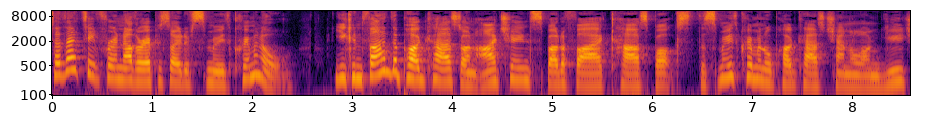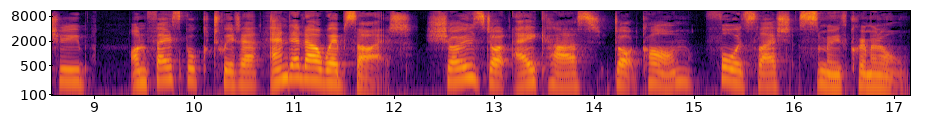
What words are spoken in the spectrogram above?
So that's it for another episode of Smooth Criminal. You can find the podcast on iTunes, Spotify, Castbox, the Smooth Criminal podcast channel on YouTube, on Facebook, Twitter, and at our website, shows.acast.com forward slash smooth criminal.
